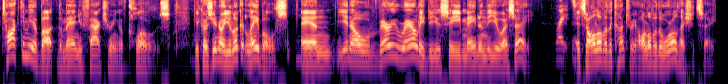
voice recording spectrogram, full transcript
talk to me about the manufacturing of clothes, because you know you look at labels, and you know very rarely do you see "Made in the USA." right? It's all over the country, all over the world, I should say.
